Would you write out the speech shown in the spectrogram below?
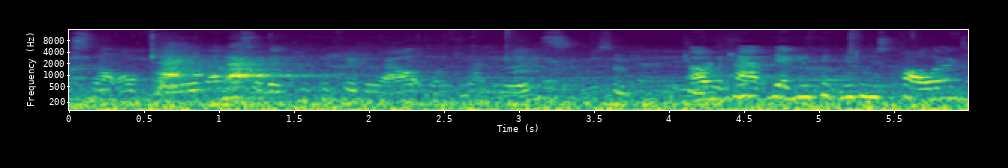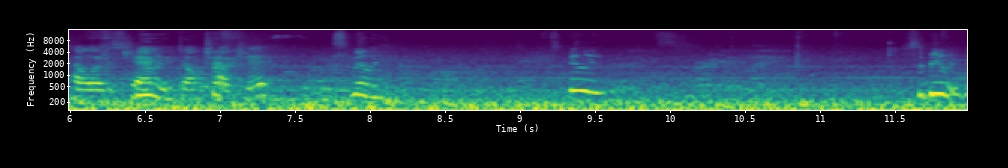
I would make all three of them so that you can figure out which one it is. So, I would have, yeah, you can, you can just call her and tell her to check it, don't touch it. It's Billy. It's Billy. It's Billy.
